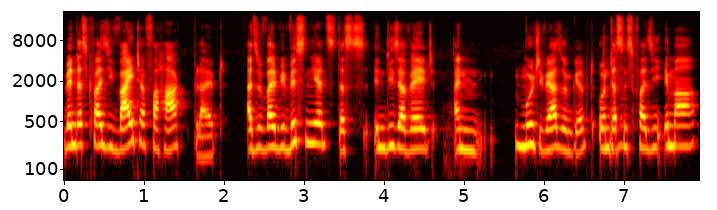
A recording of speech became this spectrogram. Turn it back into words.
wenn das quasi weiter verhakt bleibt. Also, weil wir wissen jetzt, dass es in dieser Welt ein Multiversum gibt und dass es quasi immer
